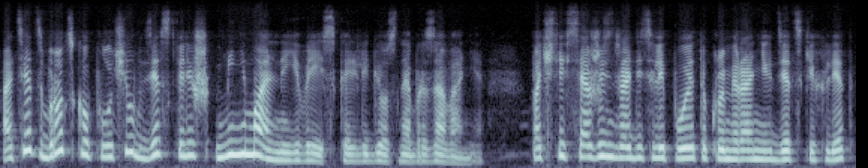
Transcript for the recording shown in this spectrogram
Отец Бродского получил в детстве лишь минимальное еврейское религиозное образование. Почти вся жизнь родителей поэта, кроме ранних детских лет,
